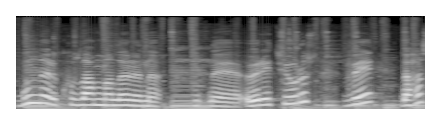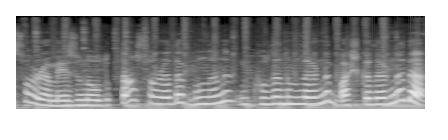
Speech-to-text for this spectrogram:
Bunları kullanmalarını e, öğretiyoruz ve daha sonra mezun olduktan sonra da bunların kullanımlarını başkalarına da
